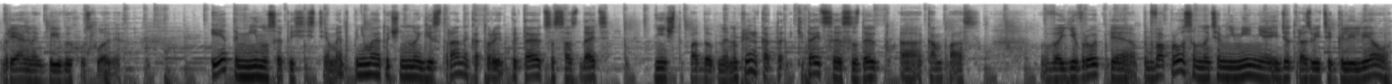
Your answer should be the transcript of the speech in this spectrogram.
в реальных боевых условиях. И это минус этой системы. Это понимают очень многие страны, которые пытаются создать нечто подобное. Например, китайцы создают э, компас. В Европе под вопросом, но тем не менее идет развитие Галилео.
